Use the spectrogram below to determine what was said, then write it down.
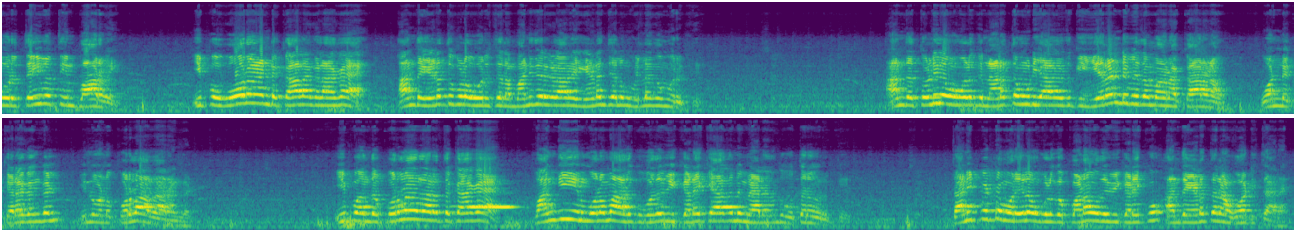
ஒரு தெய்வத்தின் பார்வை. இப்போ ஓராண்டு காலங்களாக அந்த இடத்துக்குள்ள ஒரு சில மனிதர்களான இடைஞ்சலும் வில்லங்கமும் இருக்கு. அந்த தொழிலை உங்களுக்கு நடத்த முடியாததுக்கு இரண்டு விதமான காரணம். ஒன்று கிரகங்கள் இன்னொன்று பொருளாதாரங்கள். இப்போ அந்த பொருளாதாரத்துக்காக வங்கியின் மூலமாக அதுக்கு உதவி கிடைக்காதுன்னு மேலே இருந்து உத்தரவு இருக்கு. தனிப்பட்ட முறையில் உங்களுக்கு பண உதவி கிடைக்கும். அந்த இடத்த நான் ஓட்டி தரேன்.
